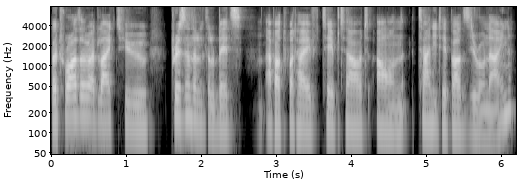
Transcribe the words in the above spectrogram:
but rather I'd like to present a little bit about what I've taped out on Tiny Tapeout 09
